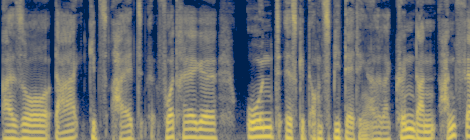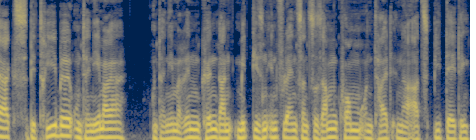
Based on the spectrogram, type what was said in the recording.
Also da gibt's halt Vorträge und es gibt auch ein Speeddating. Also da können dann Handwerksbetriebe, Unternehmer, Unternehmerinnen können dann mit diesen Influencern zusammenkommen und halt in einer Art Speeddating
